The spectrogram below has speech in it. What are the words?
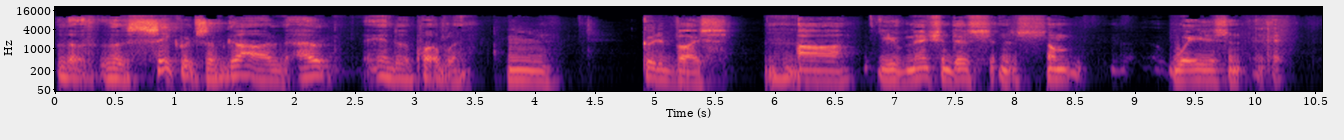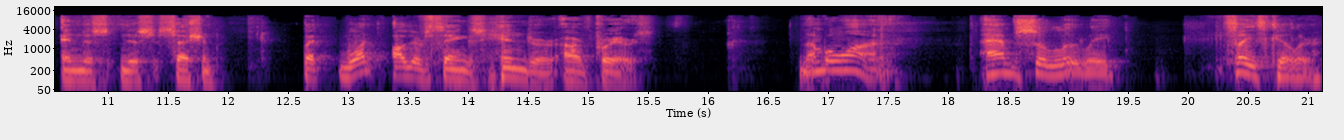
the, the secrets of God out into the public. Mm. Good advice. Mm-hmm. Uh, you've mentioned this in some ways in, in this this session, but what other things hinder our prayers? Number one, absolutely faith killer.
